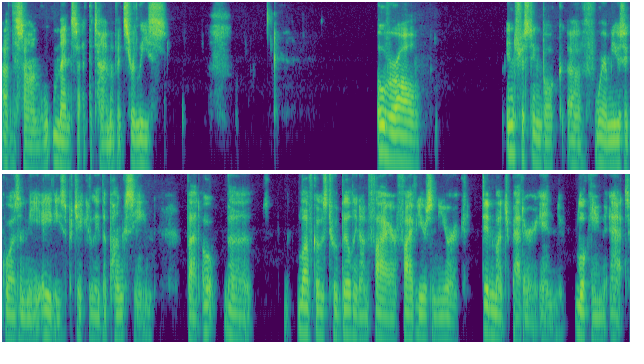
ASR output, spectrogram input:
of the song meant at the time of its release. Overall, interesting book of where music was in the 80s, particularly the punk scene. But oh, the Love Goes to a Building on Fire, Five Years in New York, did much better in looking at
